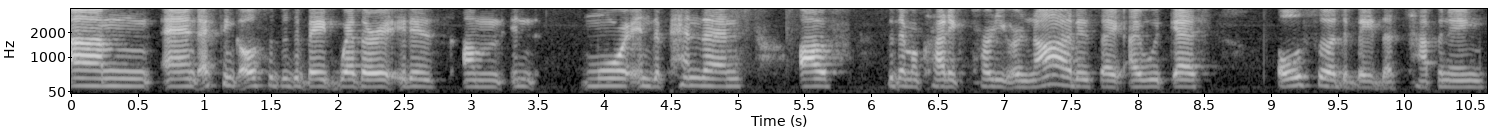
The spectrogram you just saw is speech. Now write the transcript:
Um, and I think also the debate whether it is um, in more independent of the Democratic Party or not is, I, I would guess, also a debate that's happening,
